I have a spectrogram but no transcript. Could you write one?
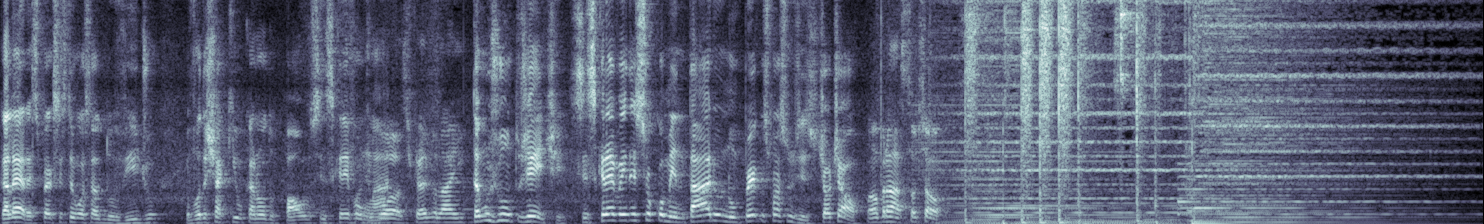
Galera, espero que vocês tenham gostado do vídeo. Eu vou deixar aqui o canal do Paulo, se inscrevam lá. bola, escreve lá, hein? Tamo junto, gente. Se inscreve aí, deixa seu comentário. Não perca os próximos vídeos. Tchau, tchau. Um abraço, tchau, tchau.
